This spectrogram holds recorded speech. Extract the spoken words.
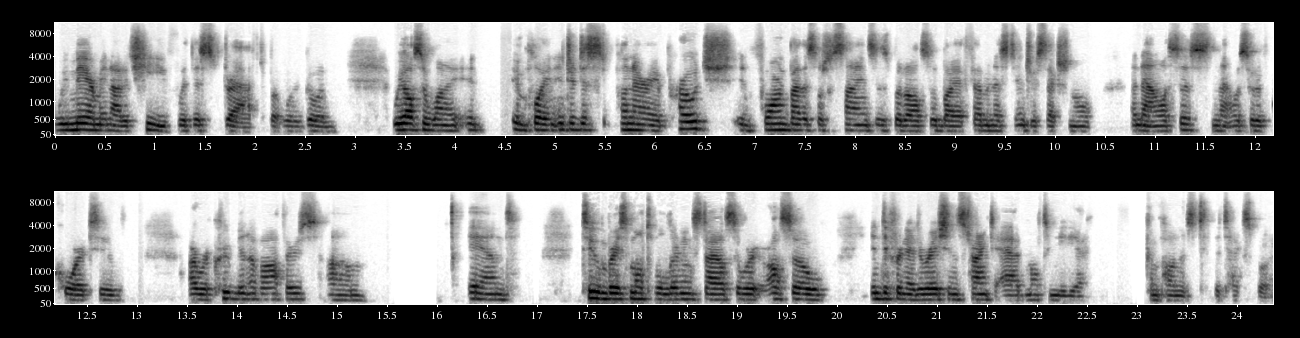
we may or may not achieve with this draft, but we're going. We also want to employ an interdisciplinary approach informed by the social sciences, but also by a feminist intersectional analysis. And that was sort of core to our recruitment of authors. Um, and to embrace multiple learning styles. So we're also in different iterations trying to add multimedia components to the textbook.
